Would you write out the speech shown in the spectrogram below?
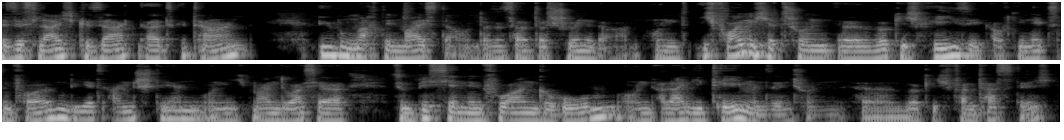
Das ist leicht gesagt als getan. Übung macht den Meister und das ist halt das Schöne daran. Und ich freue mich jetzt schon äh, wirklich riesig auf die nächsten Folgen, die jetzt anstehen. Und ich meine, du hast ja so ein bisschen den Vorhang gehoben und allein die Themen sind schon äh, wirklich fantastisch.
